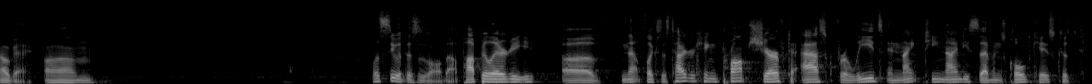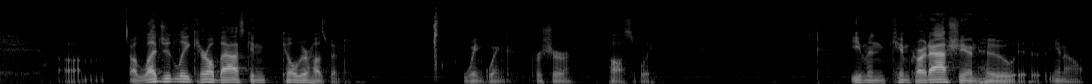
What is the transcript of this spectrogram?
Okay. Um Let's see what this is all about. Popularity of Netflix's Tiger King prompts sheriff to ask for leads in 1997's cold case because um, allegedly Carole Baskin killed her husband. Wink, wink, for sure, possibly. Even Kim Kardashian, who you know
